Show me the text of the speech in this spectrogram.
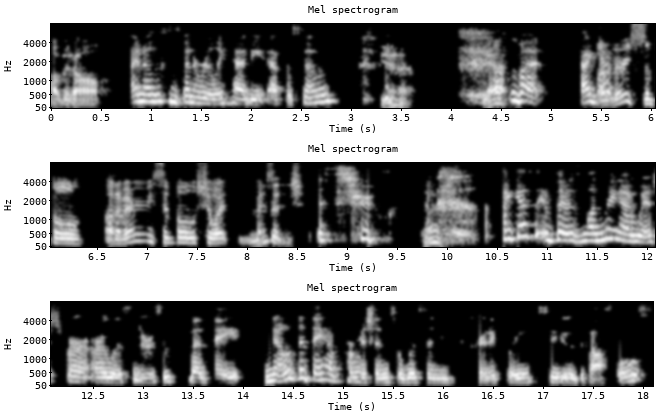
of it all. I know this has been a really heady episode, Yeah, yeah. but I on a very simple, on a very simple, short message. That's true. Yeah. I guess if there's one thing I wish for our listeners, it's that they know that they have permission to listen critically to the Gospels,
